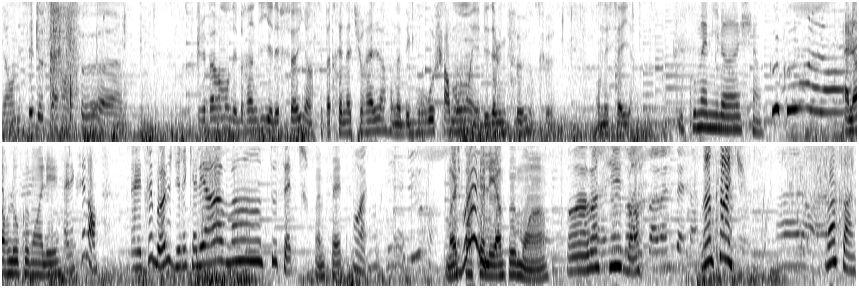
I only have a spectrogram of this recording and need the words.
Bien, on essaie de faire un peu. euh, parce que j'ai pas vraiment des brindilles et des feuilles, hein, c'est pas très naturel. On a des gros charbons et des allumes-feu, donc euh, on essaye. Coucou mamie Loche. Coucou mon Lolo Alors l'eau comment elle est? Elle est excellente. Elle est très bonne, je dirais qu'elle est à 27. 27 Ouais. Moi je pense qu'elle est un peu moins. Ouais, 26, bah. 25 25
